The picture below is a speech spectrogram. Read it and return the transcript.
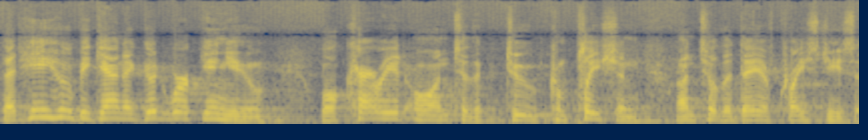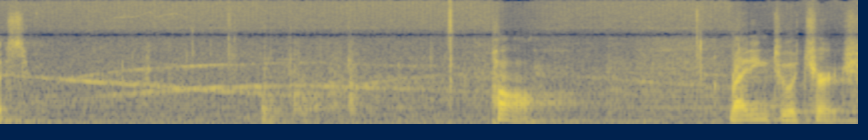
that he who began a good work in you will carry it on to, the, to completion until the day of Christ Jesus. Paul, writing to a church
